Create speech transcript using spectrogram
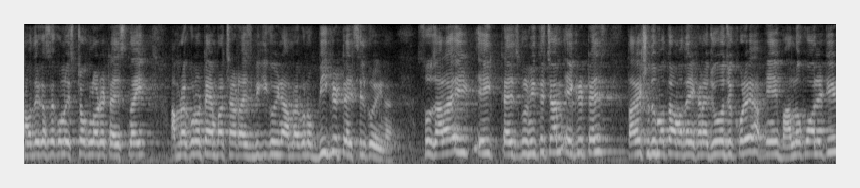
আমাদের কাছে কোনো স্টক লটের টাইলস নাই আমরা কোনো টেম্পার ছাড়া টাইলস বিক্রি করি না আমরা কোনো বি গ্রেড টাইলস সেল করি না। সো যারা এই এই টাইলসগুলো নিতে চান এই গ্রেড টাইলস তারাই শুধুমাত্র আমাদের এখানে যোগাযোগ করে আপনি এই ভালো কোয়ালিটির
